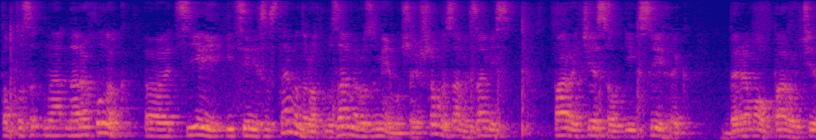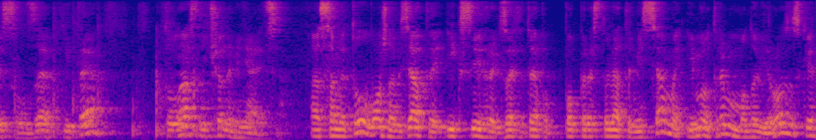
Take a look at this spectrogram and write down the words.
Тобто на, на рахунок е, цієї і цієї системи народ, ми з розуміємо, що якщо ми з замість пари чисел x, y беремо пару чисел z і t, то у нас нічого не міняється. А саме тому можна взяти x, y, z t, попереставляти місцями, і ми отримаємо нові розв'язки,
